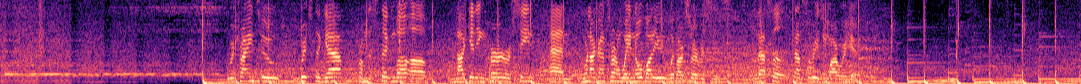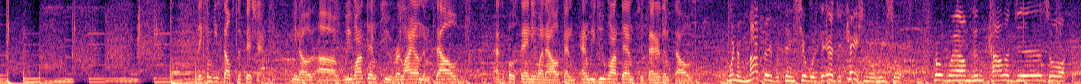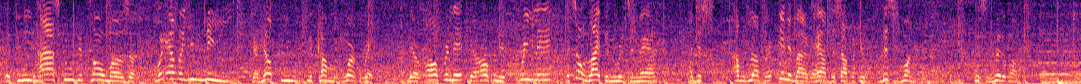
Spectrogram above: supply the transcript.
We're trying to bridge the gap from the stigma of not getting heard or seen, and we're not going to turn away nobody with our services. So that's, a, that's the reason why we're here. They can be self-sufficient. You know, uh, we want them to rely on themselves as opposed to anyone else, and, and we do want them to better themselves. One of my favorite things here was the educational resource. Programs in colleges, or if you need high school diplomas, or whatever you need to help you become work ready. They're offering it, they're offering it freely. It's so life enriching, man. I just, I would love for anybody to have this opportunity. This is wonderful, man. This is really wonderful.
